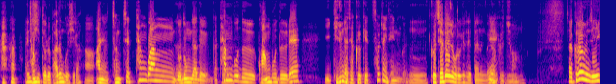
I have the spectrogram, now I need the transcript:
MC도를 받은 곳이라. 어, 아니요. 전체 탄광 노동자들, 그러니까 탄부들, 광부들의 이 기준 자체가 그렇게 설정이 돼 있는 거예요. 음, 그 제도적으로 그렇게 됐다는 거예요. 예, 그렇죠. 음. 자, 그러면 이제 이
